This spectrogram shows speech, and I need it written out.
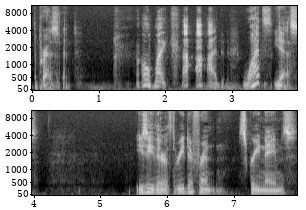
the president. Oh my god. What? Yes. You see there are three different screen names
